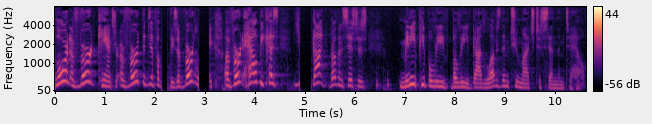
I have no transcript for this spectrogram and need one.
Lord, avert cancer, avert the difficulties, avert life, avert hell because you, God, brothers and sisters, many people believe, believe God loves them too much to send them to hell.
